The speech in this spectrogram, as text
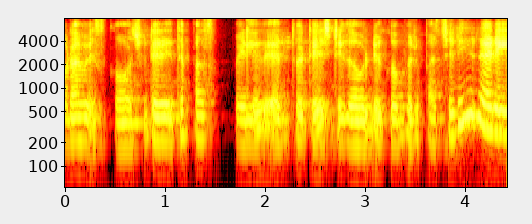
కూడా వేసుకోవచ్చు. నేనైతే పసుపు వేయలేదు ఎంతో టేస్టీగా ఉండే కొబ్బరి పచ్చడి రెడీ.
